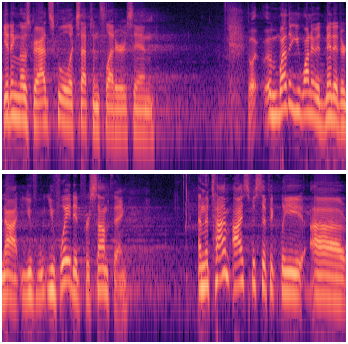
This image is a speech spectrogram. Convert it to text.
getting those grad school acceptance letters in. Whether you want to admit it or not, you've, you've waited for something. And the time I specifically uh,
